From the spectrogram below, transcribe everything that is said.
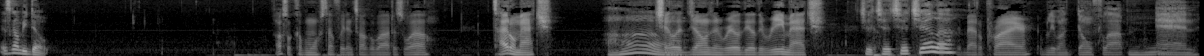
it's gonna be dope. also, a couple more stuff we didn't talk about as well. Title match. Oh, Chilla Jones and Real Deal, the rematch. ch ch ch chilla. The battle prior, I believe on Don't Flop. Mm-hmm. And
